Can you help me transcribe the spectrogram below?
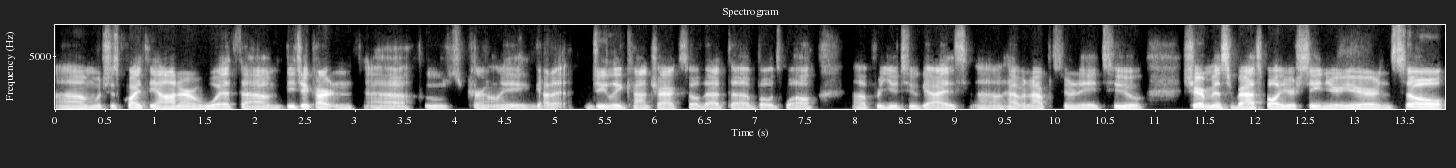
um, which is quite the honor with um, DJ Carton, uh, who's currently got a G League contract, so that uh, bodes well uh, for you two guys uh, have an opportunity to share Mr. Basketball your senior year, and so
